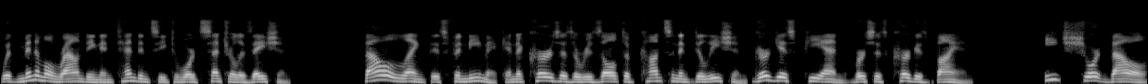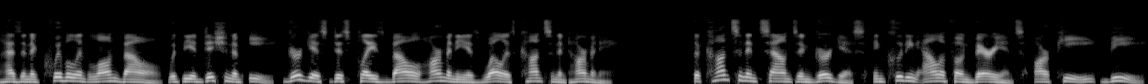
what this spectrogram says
with minimal rounding and tendency towards centralization. Vowel length is phonemic and occurs as a result of consonant deletion Gurgis PN versus Kyrgyz Bayan. Each short vowel has an equivalent long vowel, with the addition of e. Gurgis displays vowel harmony as well as consonant harmony. The consonant sounds in Gurgis, including allophone variants, are p, b,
